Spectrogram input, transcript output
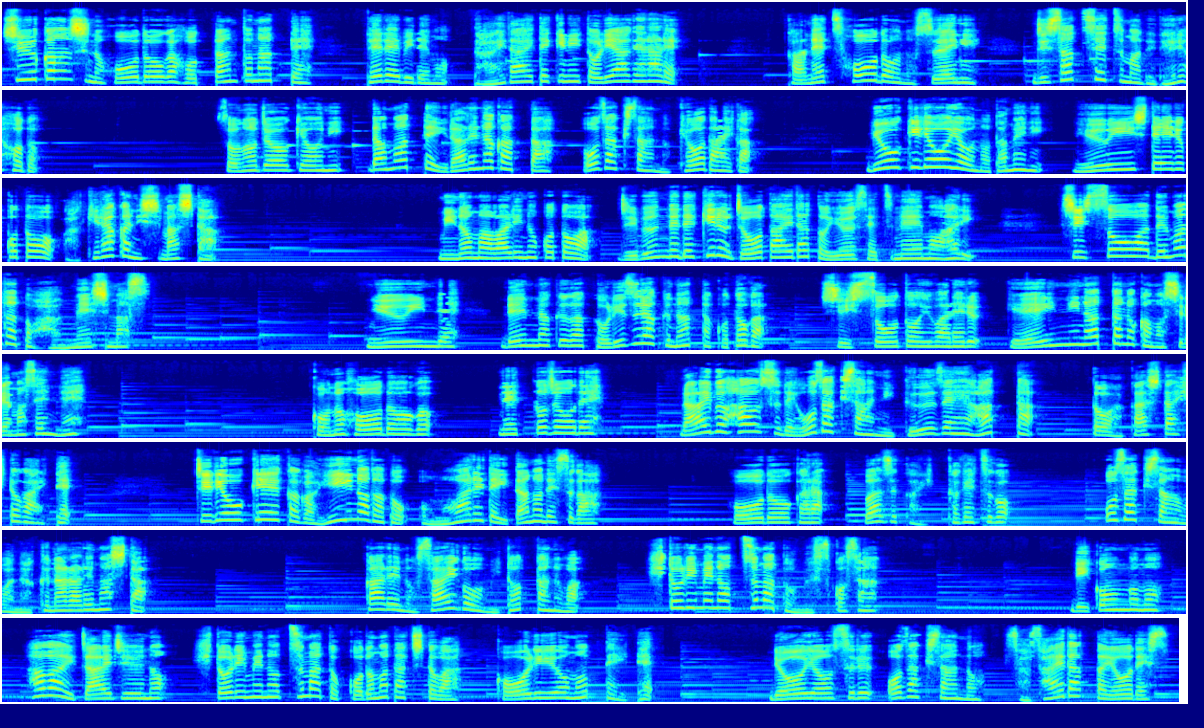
週刊誌の報道が発端となって、テレビでも大々的に取り上げられ、加熱報道の末に自殺説まで出るほど。その状況に黙っていられなかった尾崎さんの兄弟が、病気療養のために入院していることを明らかにしました。身の回りのことは自分でできる状態だという説明もあり、失踪はデマだと判明します。入院で連絡が取りづらくなったことが失踪と言われる原因になったのかもしれませんね。この報道後、ネット上でライブハウスで尾崎さんに偶然会ったと明かした人がいて、治療経過がいいのだと思われていたのですが、報道からわずか1ヶ月後、尾崎さんは亡くなられました。彼の最後を見とったのは、一人目の妻と息子さん。離婚後もハワイ在住の一人目の妻と子供たちとは交流を持っていて、療養する尾崎さんの支えだったようです。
